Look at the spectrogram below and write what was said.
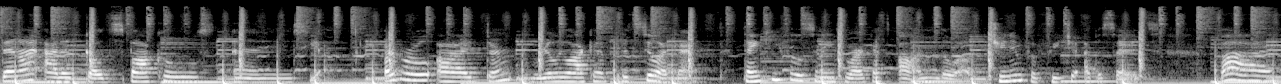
Then I added gold sparkles and yeah. Overall, I don't really like it, but it's still okay. Thank you for listening to Warracats Art in the World. Tune in for future episodes. Bye!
